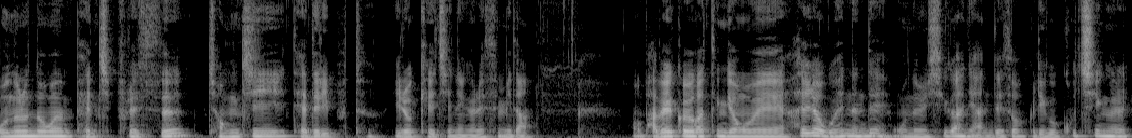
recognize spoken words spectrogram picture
오늘 운동은 벤치프레스, 정지 데드리프트 이렇게 진행을 했습니다. 어, 바벨컬 같은 경우에 하려고 했는데 오늘 시간이 안 돼서 그리고 코칭을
